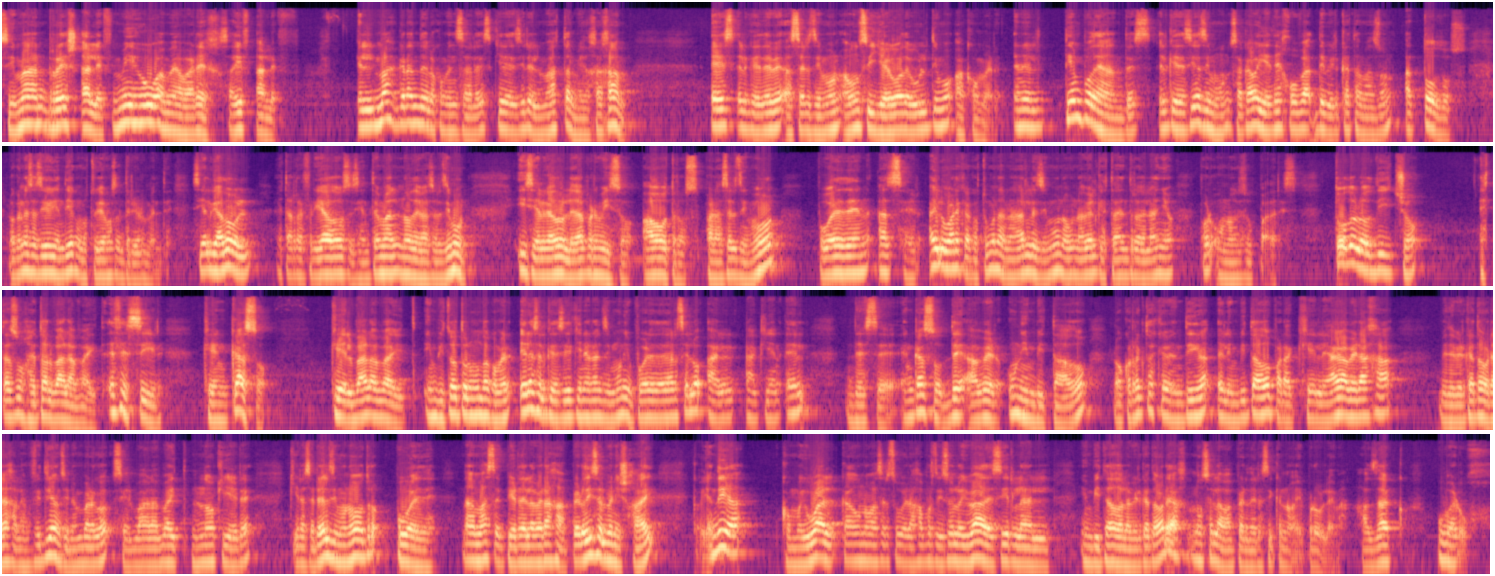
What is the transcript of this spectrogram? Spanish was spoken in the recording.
Simán Resh Aleph, Mihu Ameabarej, Saif Aleph. El más grande de los comensales quiere decir el más Talmid Jajam. Es el que debe hacer Simón, aun si llegó de último a comer. En el tiempo de antes, el que decía Simón sacaba y Jehová de Birkat Amazon a todos, lo que no es así hoy en día como estudiamos anteriormente. Si el Gadol está resfriado, se siente mal, no debe hacer Simón. Y si el Gadol le da permiso a otros para hacer Simón, pueden hacer. Hay lugares que acostumbran a darle Simón a una vez que está dentro del año por uno de sus padres. Todo lo dicho está sujeto al Balabait. Es decir, que en caso que el Balabait invitó a todo el mundo a comer, él es el que decide quién era el Simón y puede dárselo a quien él desee. En caso de haber un invitado, lo correcto es que bendiga el invitado para que le haga veraja Birkat al anfitrión. Sin embargo, si el Balabait no quiere, quiere hacer él, Simón o otro, puede. Nada más se pierde la veraja. Pero dice el Benishai que hoy en día, como igual cada uno va a hacer su veraja por sí solo y va a decirle al invitado a la Birkat no se la va a perder, así que no hay problema. Hazak Ubaruj.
